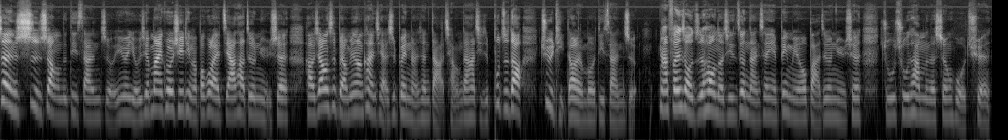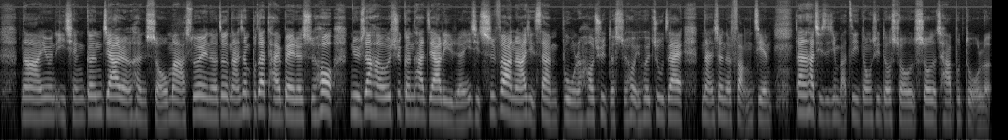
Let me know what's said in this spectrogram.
正式上的第三者，因为有一些 micro cheating 嘛，包括来加他这个女生，好像是表面上看起来是被男生打枪，但他其实不知道具体到底有没有第三者。那分手之后呢，其实这个男生也并没有把这个女生逐出他们的生活圈。那因为以前跟家人很熟嘛，所以呢，这个男生不在台北的时候，女生还会去跟他家里人一起吃饭啊，一起散步，然后去的时候也会住在男生的房间。但是他其实已经把自己东西都收收的差不多了。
